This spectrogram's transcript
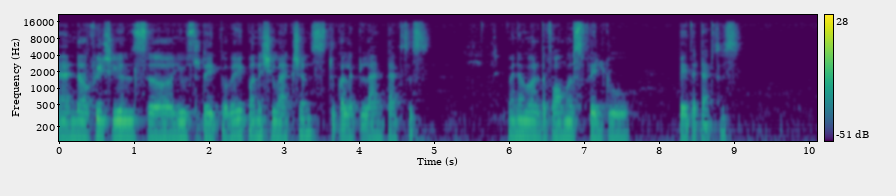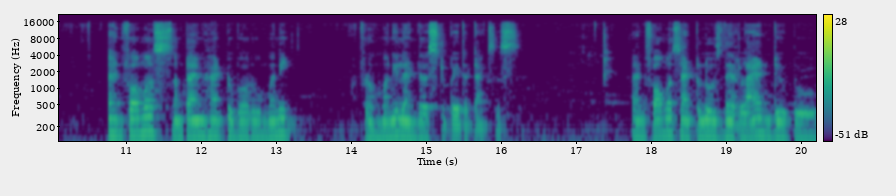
and officials uh, used to take uh, very punitive actions to collect land taxes whenever the farmers fail to pay the taxes and farmers sometimes had to borrow money from money lenders to pay the taxes. And farmers had to lose their land due to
